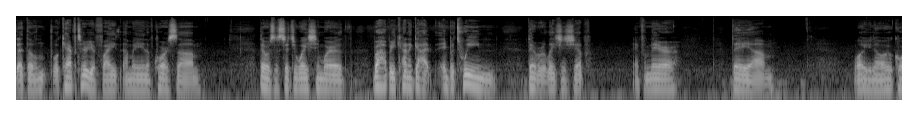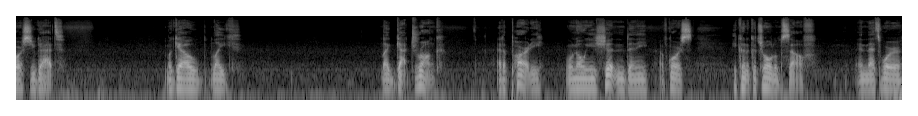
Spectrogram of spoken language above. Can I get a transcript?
at the cafeteria fight. I mean, of course, um, there was a situation where Robbie kind of got in between their relationship, and from there, they, um, well, you know, of course, you got Miguel like, like got drunk at a party. Well, no, he shouldn't, then he, of course, he couldn't control himself, and that's where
